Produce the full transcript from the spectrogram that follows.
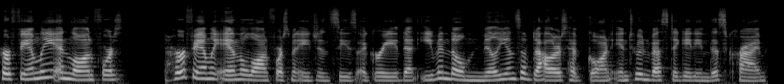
Her family and law enforcement her family and the law enforcement agencies agree that even though millions of dollars have gone into investigating this crime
